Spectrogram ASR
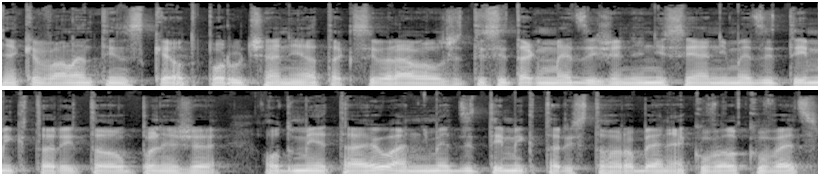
nejaké valentínske odporúčania, tak si vravel, že ty si tak medzi, že není si ani medzi tými, ktorí to úplne že odmietajú, ani medzi tými, ktorí z toho robia nejakú veľkú vec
